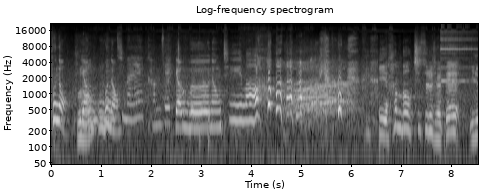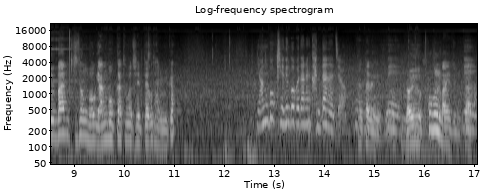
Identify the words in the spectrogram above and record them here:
분홍. 분홍? 연분홍. 치마에 감색 연분홍 치마. 이 한복 치수를 잴 때 일반 기성복, 양복 같은 거 잴 때하고 다릅니까? 양복 재는 것보다는 간단하죠. 간단하게. 네. 여유 폼을 많이 두니까. 네.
